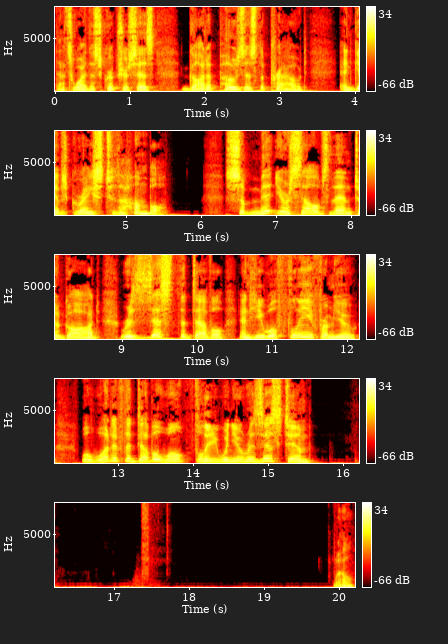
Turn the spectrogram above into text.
That's why the Scripture says God opposes the proud and gives grace to the humble. Submit yourselves then to God. Resist the devil, and he will flee from you. Well, what if the devil won't flee when you resist him? Well,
